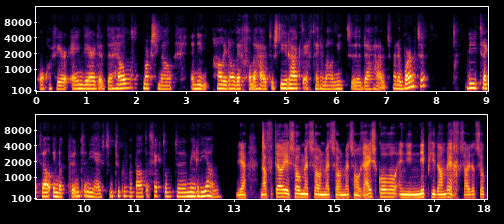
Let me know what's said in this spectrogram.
ongeveer een derde, de helft maximaal. En die haal je dan weg van de huid. Dus die raakt echt helemaal niet eh, de huid. Maar de warmte, die trekt wel in dat punt. En die heeft natuurlijk een bepaald effect op de meridiaan. Ja, nou vertel je zo met zo'n met zo'n met zo'n rijstkorrel en die nip je dan weg. Zou je dat zo,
